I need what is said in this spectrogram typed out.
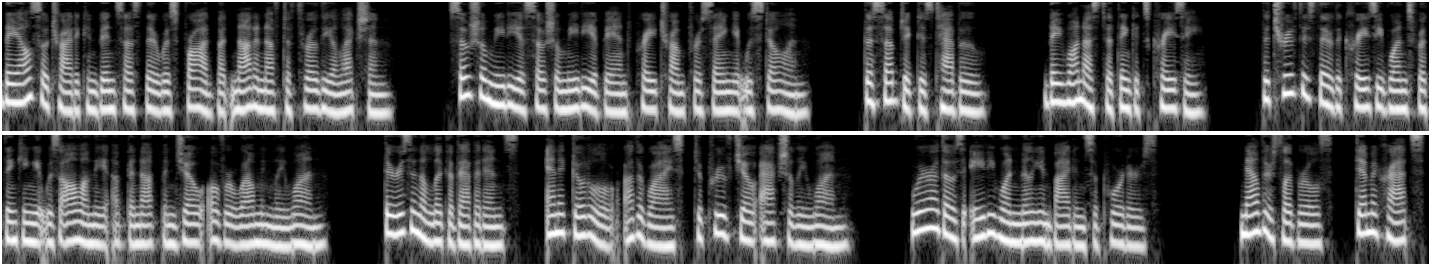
They also try to convince us there was fraud but not enough to throw the election. Social media Social media banned Pray Trump for saying it was stolen. The subject is taboo. They want us to think it's crazy. The truth is, they're the crazy ones for thinking it was all on the up and up and Joe overwhelmingly won. There isn't a lick of evidence, anecdotal or otherwise, to prove Joe actually won. Where are those 81 million Biden supporters? Now there's liberals, Democrats,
